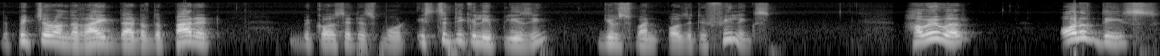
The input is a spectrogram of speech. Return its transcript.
the picture on the right that of the parrot because it is more aesthetically pleasing gives one positive feelings. However, all of these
